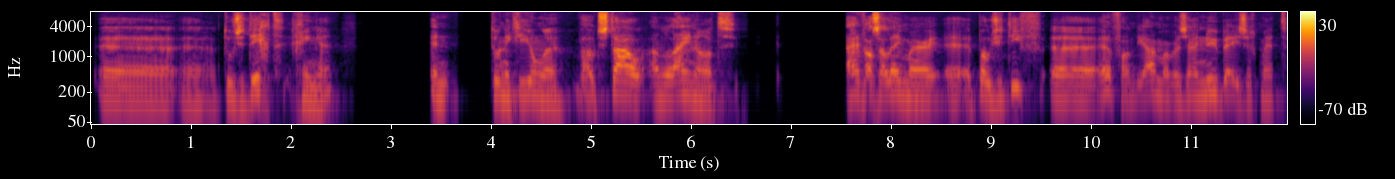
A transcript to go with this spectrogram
eh, eh, toen ze dicht gingen. En toen ik die jongen Wout Staal aan de lijn had, hij was alleen maar eh, positief. van ja, maar we zijn nu bezig met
